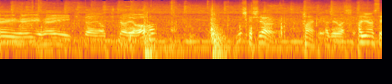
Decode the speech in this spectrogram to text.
へいへいへい来たよ来たよ。もしか知らん？はい。はじめまして。はじめまして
